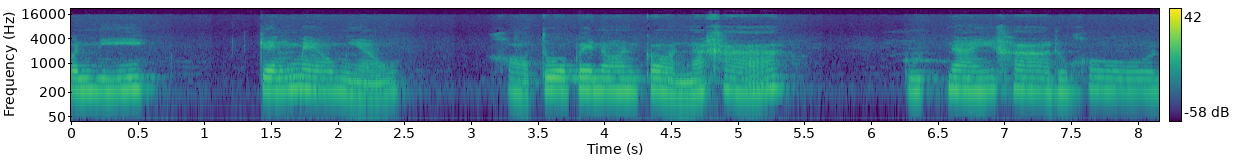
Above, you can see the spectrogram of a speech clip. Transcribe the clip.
วันนี้แก๊งแมวเหมียว ขอตัวไปนอนก่อนนะคะ กุ๊ดไนท์ค่ะทุกคน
